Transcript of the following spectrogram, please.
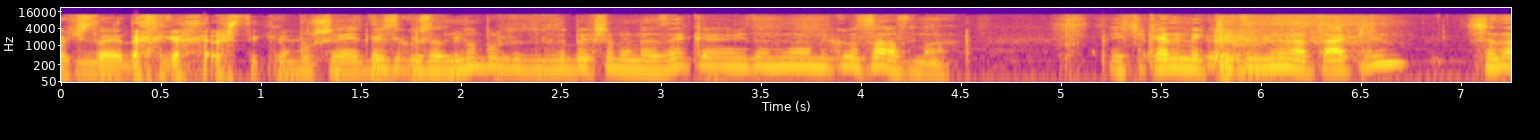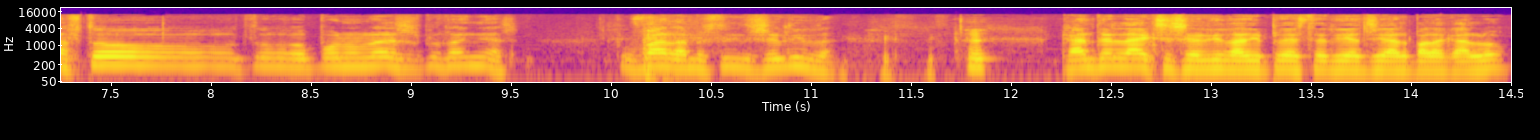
Όχι στα Ναι. τεχνικά χαρακτηριστικά. Που σε στην Κωνσταντινούπολη ότι δεν παίξαμε με 10 ήταν ένα μικρό θαύμα. Έχει κάνει με κίτρινη ένα τάκλιν σαν αυτό το πόνο της Πρωτανιά που βάλαμε στη σελίδα. Κάντε like στη σελίδα repress.gr παρακαλώ.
